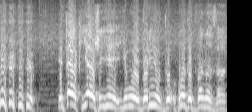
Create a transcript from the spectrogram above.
Итак, я же ей его и дарил до года два назад.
